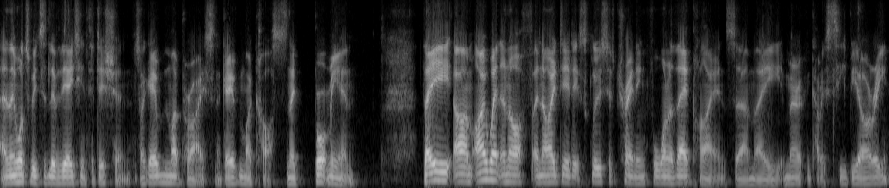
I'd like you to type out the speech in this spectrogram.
and they wanted me to deliver the 18th edition. So I gave them my price and I gave them my costs, and they brought me in. They, um, I went and off and I did exclusive training for one of their clients, um, a American company, CBRE.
